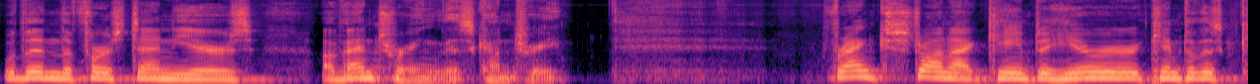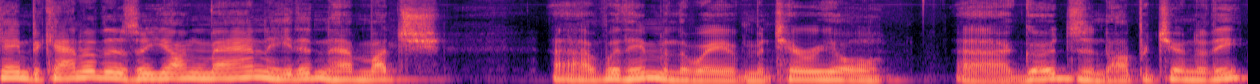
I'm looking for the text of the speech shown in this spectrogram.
within the first 10 years of entering this country. Frank Stronach came to here, came to this, came to Canada as a young man. He didn't have much uh, with him in the way of material uh, goods and opportunity,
